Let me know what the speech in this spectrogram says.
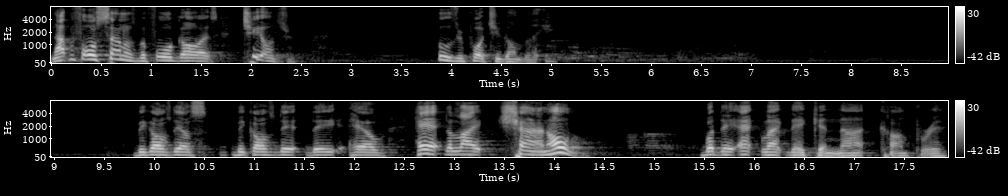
Not before sinners, before God's children. Whose report you gonna believe? Because, because they, they have had the light shine on them, but they act like they cannot comprehend.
